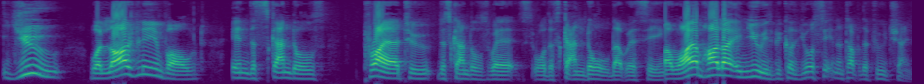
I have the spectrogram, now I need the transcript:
you were largely involved in the scandals prior to the scandals where, or the scandal that we're seeing. But Why I'm highlighting you is because you're sitting on top of the food chain.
